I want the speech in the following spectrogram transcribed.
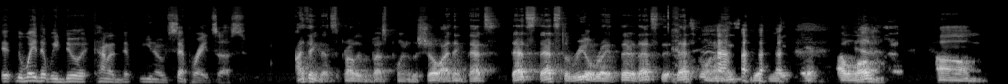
it, the way that we do it kind of, you know, separates us. I think that's probably the best point of the show. I think that's that's that's the real right there. That's the that's going on right there. I love yeah. that. Um,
